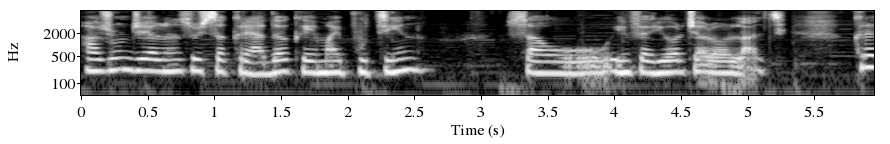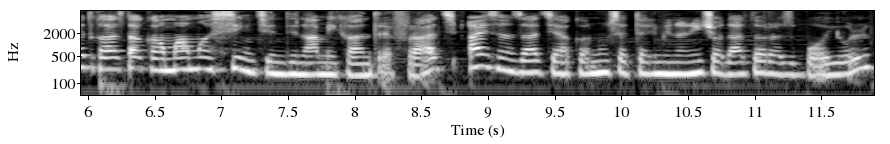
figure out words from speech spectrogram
ajunge el însuși să creadă că e mai puțin sau inferior celorlalți. Cred că asta ca mamă simți în dinamica între frați, ai senzația că nu se termină niciodată războiul,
